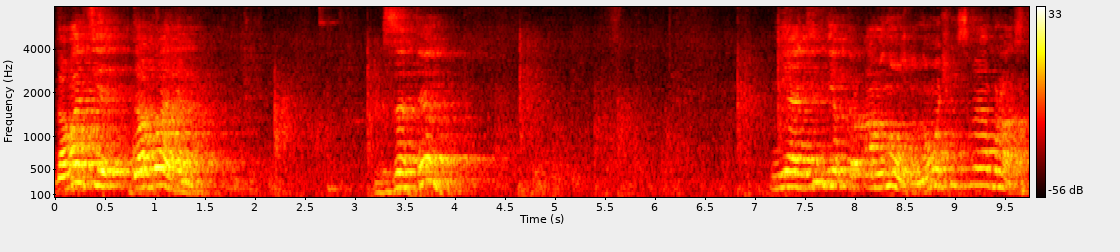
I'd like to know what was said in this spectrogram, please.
Давайте добавим к zn не один вектор, а много, но очень своеобразно.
